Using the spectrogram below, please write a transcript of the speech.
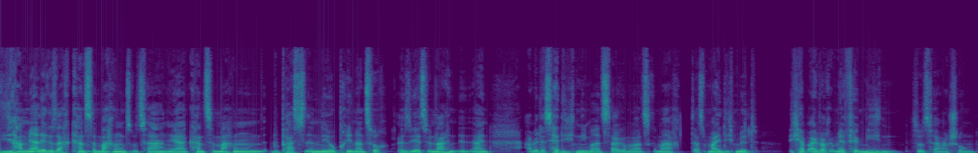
die haben mir alle gesagt, kannst du machen sozusagen, ja, kannst du machen. Du passt in den Neoprenanzug, also jetzt im Nachhinein. Aber das hätte ich niemals damals gemacht. Das meinte ich mit. Ich habe einfach immer vermieden sozusagen schon.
